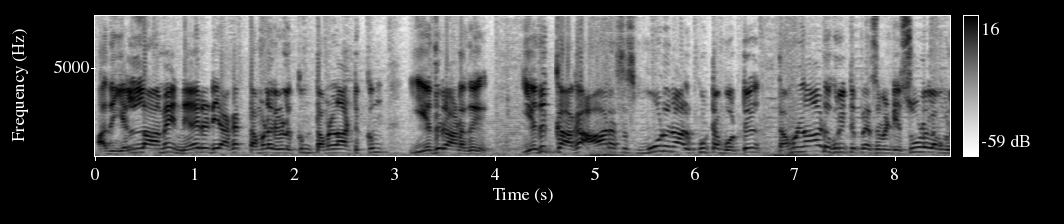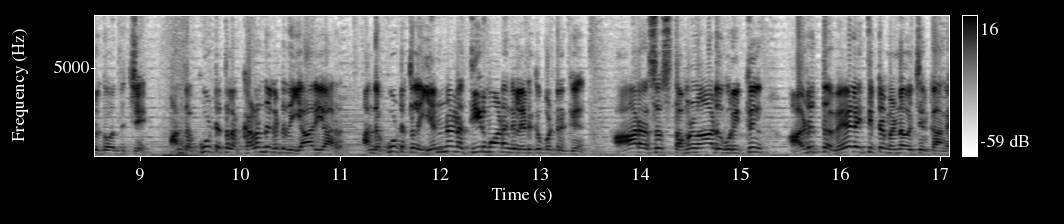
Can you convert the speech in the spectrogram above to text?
அது எல்லாமே நேரடியாக தமிழர்களுக்கும் தமிழ்நாட்டுக்கும் எதிரானது. எதுக்காக ஆர்எஸ்எஸ் மூணு நாள் கூட்டம் போட்டு தமிழ்நாடு குறித்து பேச வேண்டிய சூழல் அவங்களுக்கு வந்துச்சு. அந்த கூட்டத்துல கலந்துகிட்டது யார் யார்? அந்த கூட்டத்துல என்னென்ன தீர்மானங்கள் எடுக்கப்பட்டிருக்கு? ஆர்எஸ்எஸ் தமிழ்நாடு குறித்து அடுத்த வேலை திட்டம் என்ன வச்சிருக்காங்க?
